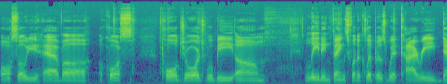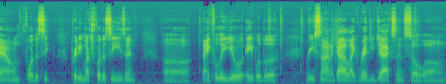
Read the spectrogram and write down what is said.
Also, you have uh of course Paul George will be um leading things for the Clippers with Kyrie down for the se- pretty much for the season. Uh, thankfully, you're able to re-sign a guy like Reggie Jackson. So um,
